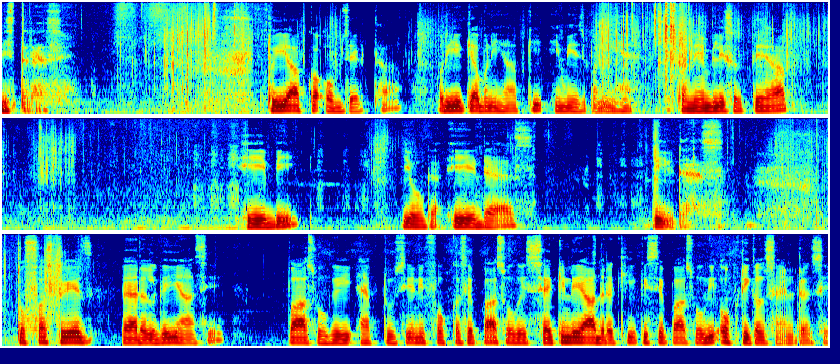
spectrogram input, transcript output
इस तरह से। तो ये आपका ऑब्जेक्ट था और ये क्या बनी है आपकी? इमेज बनी है। इसका नेम भी लिख सकते हैं आप। ए बी ये हो गया ए डैश बी डैश तो फ़र्स्ट रेज पैरल गई यहाँ से। पास हो गई एफ़ टू से, यानी फोकस से पास हो गई। सेकंड याद रखिए किससे पास होगी? ऑप्टिकल सेंटर से।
